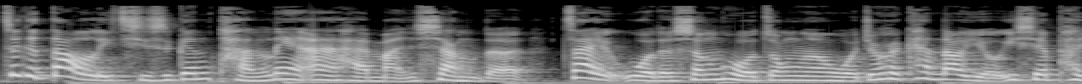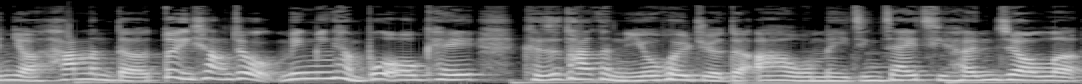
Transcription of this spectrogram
这个道理其实跟谈恋爱还蛮像的。在我的生活中呢，我就会看到有一些朋友，他们的对象就明明很不 OK，可是他可能又会觉得啊，我们已经在一起很久了，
